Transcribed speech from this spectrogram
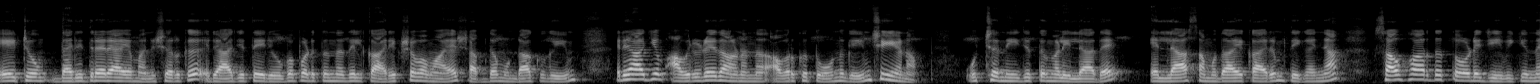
ഏറ്റവും ദരിദ്രരായ മനുഷ്യർക്ക് രാജ്യത്തെ രൂപപ്പെടുത്തുന്നതിൽ കാര്യക്ഷമമായ ശബ്ദമുണ്ടാക്കുകയും രാജ്യം അവരുടേതാണെന്ന് അവർക്ക് തോന്നുകയും ചെയ്യണം. ഉച്ചനീചത്വങ്ങളില്ലാതെ എല്ലാ സമുദായക്കാരും തികഞ്ഞ സൗഹാർദ്ദത്തോടെ ജീവിക്കുന്ന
